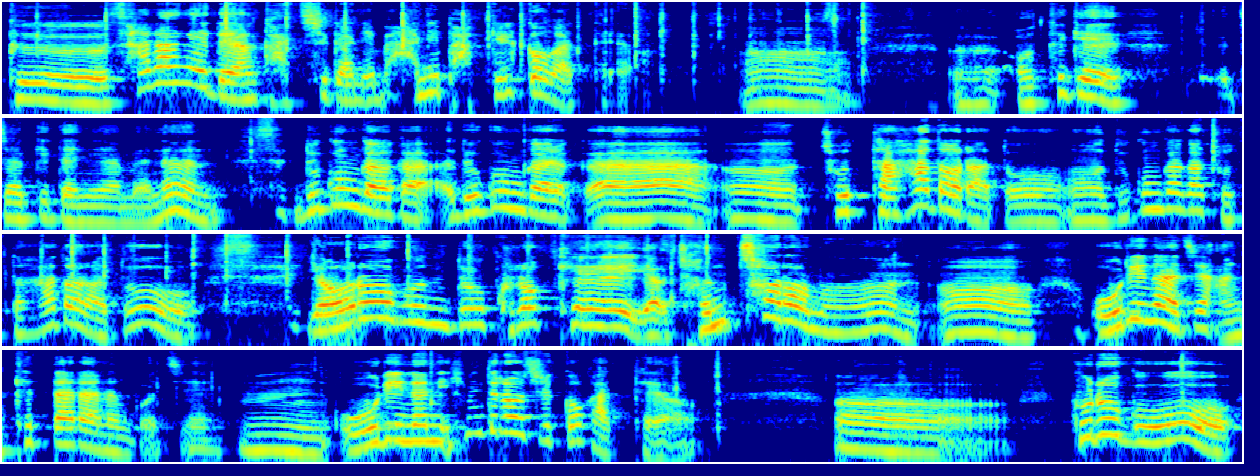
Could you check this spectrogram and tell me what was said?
그 사랑에 대한 가치관이 많이 바뀔 것 같아요. 어, 어, 어떻게 저기 되냐면은 누군가가 누군가가 어, 좋다 하더라도 어, 누군가가 좋다 하더라도 여러분도 그렇게 전처럼은 어, 올인하지 않겠다라는 거지. 음, 올인은 힘들어질 것 같아요. 어 그리고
